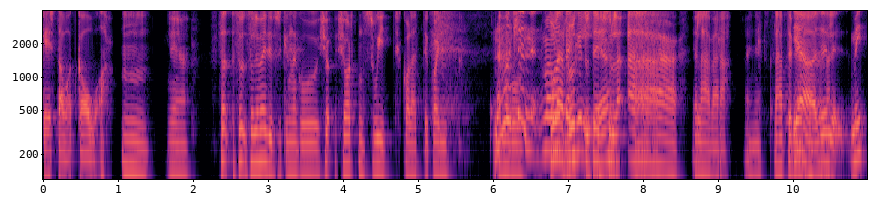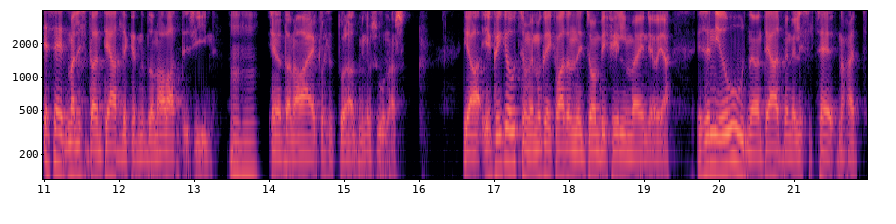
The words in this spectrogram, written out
kestavad kaua. mm,. jah, sa, sulle meeldib sihuke nagu sho- short and sweet kolete koll. no ma Nagu mõtlen, ma tuleb mõtlen ruttu, küll, teeb jah. sulle "Aa!" ja läheb ära, on ju, läheb teeb järgmisele. mitte see, et ma lihtsalt olen teadlik, et nad on alati siin Mhm. ja nad on aeglaselt tulevad minu suunas. ja, ja kõige õudsem me kõik vaatame neid zombifilme, on ju, ja, ja see on nii õudne on teadmine lihtsalt see, et noh, et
